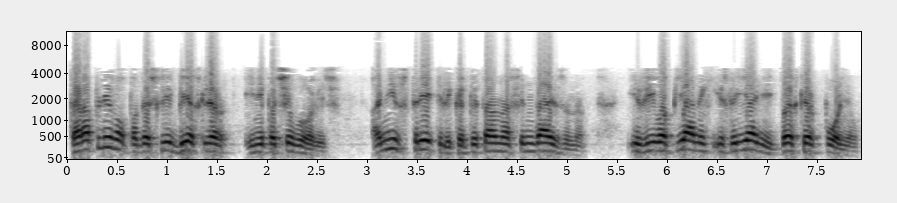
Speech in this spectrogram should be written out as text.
Торопливо подошли Бехлер и Непочелович. Они встретили капитана Финдайзена. Из его пьяных излияний Бехлер понял,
